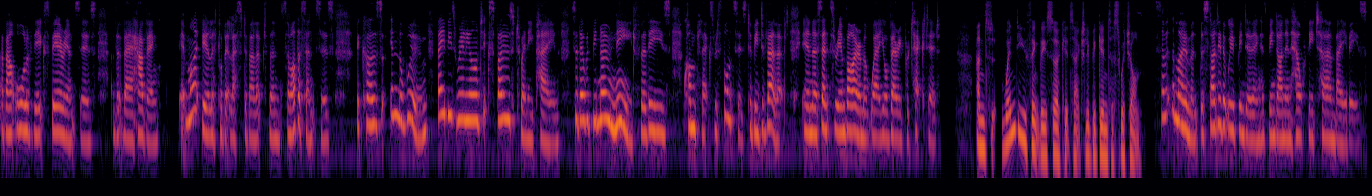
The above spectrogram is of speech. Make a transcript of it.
about all of the experiences that they're having it might be a little bit less developed than some other senses because in the womb, babies really aren't exposed to any pain. So there would be no need for these complex responses to be developed in a sensory environment where you're very protected. And when do you think these circuits actually begin to switch on? So at the moment, the study that we've been doing has been done in healthy term babies.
